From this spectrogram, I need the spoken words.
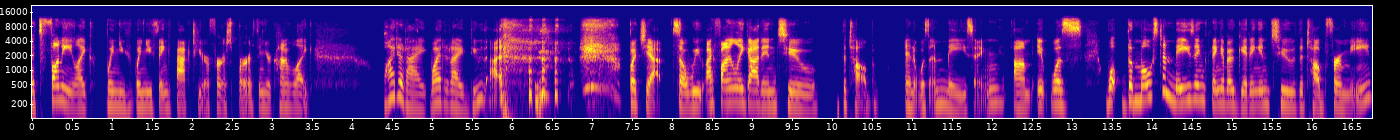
It's funny, like when you when you think back to your first birth and you're kind of like, why did I why did I do that? but yeah, so we I finally got into the tub and it was amazing. Um, it was what the most amazing thing about getting into the tub for me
